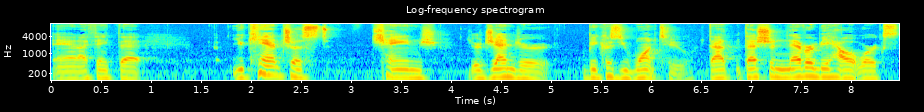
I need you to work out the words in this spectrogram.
and I think that you can't just change your gender because you want to. That that should never be how it works.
